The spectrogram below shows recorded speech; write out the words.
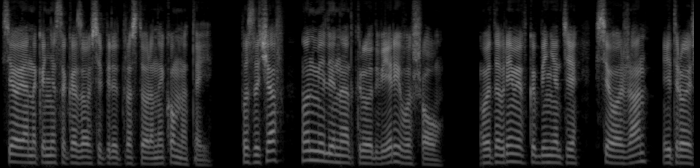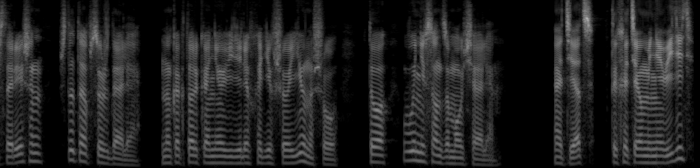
Сяо Ян наконец оказался перед просторной комнатой. Постучав, он медленно открыл дверь и вошел. В это время в кабинете Сева Жан и трое старейшин что-то обсуждали, но как только они увидели входившего юношу, то в унисон замолчали. «Отец, ты хотел меня видеть?»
